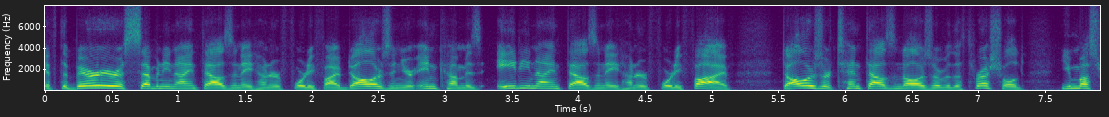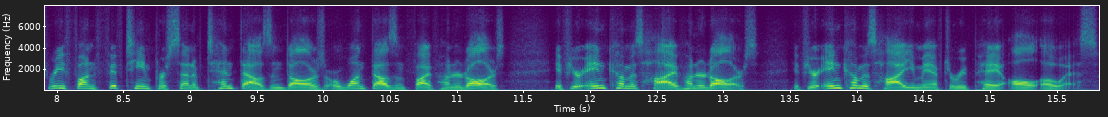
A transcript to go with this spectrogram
If the barrier is $79,845 and your income is $89,845 or $10,000 over the threshold, you must refund 15% of $10,000 or $1,500. If your income is high, $100. If your income is high, you may have to repay all OAS.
